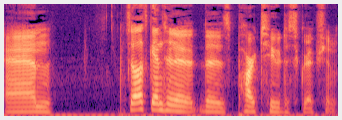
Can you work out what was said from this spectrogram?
Um, so let's get into this part two description.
